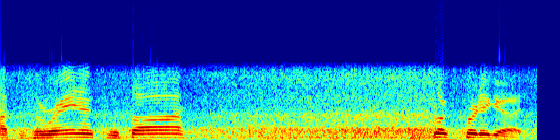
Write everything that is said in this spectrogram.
after some rain and some thaw, looks pretty good.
